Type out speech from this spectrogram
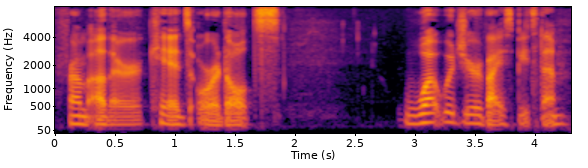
from other kids or adults, what would your advice be to them?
